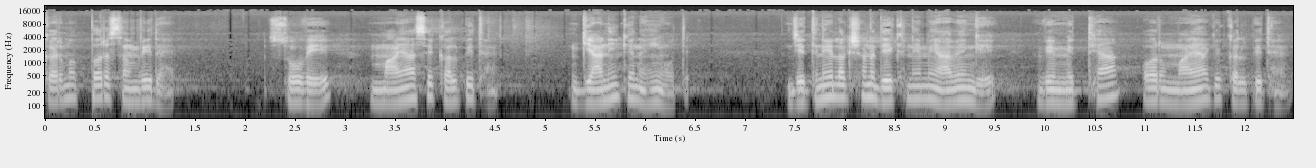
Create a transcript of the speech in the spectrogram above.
कर्म पर संवेद है, सो वे माया से कल्पित हैं, ज्ञानी के नहीं होते। जितने लक्षण देखने में आवेंगे, वे मिथ्या और माया के कल्पित हैं।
